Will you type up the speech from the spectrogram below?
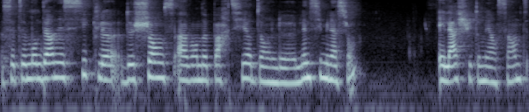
C'était mon dernier cycle de chance avant de partir dans l'insémination. Et là, je suis tombée enceinte.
